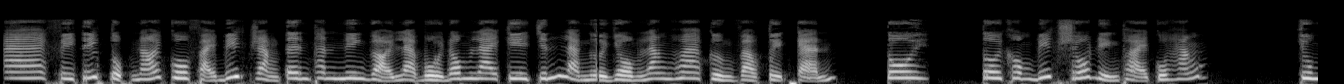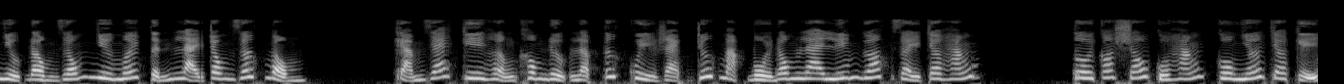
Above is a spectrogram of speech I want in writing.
A Phi tiếp tục nói cô phải biết rằng tên thanh niên gọi là Bùi Đông Lai kia chính là người dồn lăng hoa cường vào tuyệt cảnh. Tôi, tôi không biết số điện thoại của hắn. Chu Nhược Đồng giống như mới tỉnh lại trong giấc mộng. Cảm giác kia hận không được lập tức quỳ rạp trước mặt Bùi Đông Lai liếm gót giày cho hắn. Tôi có số của hắn, cô nhớ cho kỹ.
